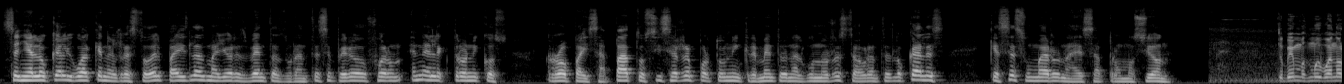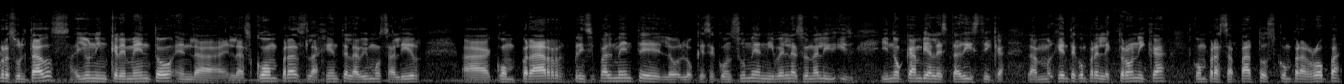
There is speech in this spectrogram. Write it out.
Señaló que al igual que en el resto del país, las mayores ventas durante ese periodo fueron en electrónicos, ropa y zapatos y se reportó un incremento en algunos restaurantes locales que se sumaron a esa promoción. Tuvimos muy buenos resultados, hay un incremento en, las compras, la gente la vimos salir a comprar principalmente lo, que se consume a nivel nacional y, no cambia la estadística. La gente compra electrónica, compra zapatos, compra ropa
